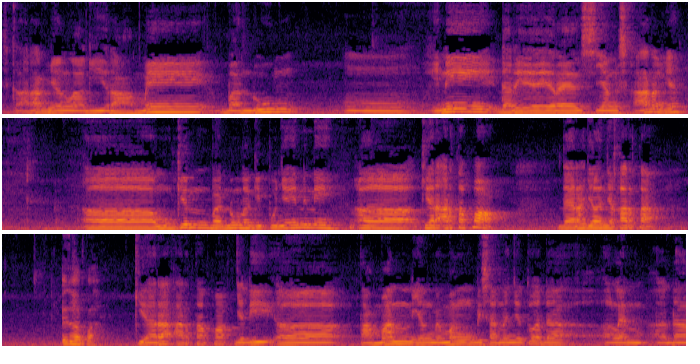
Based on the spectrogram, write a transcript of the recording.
sekarang yang lagi rame Bandung hmm, ini dari range yang sekarang ya. Eh, mungkin Bandung lagi punya ini nih eh, Kiara Arta Park daerah Jalan Jakarta. itu apa? Kiara Arta Park. Jadi eh, taman yang memang di sananya itu ada land ada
